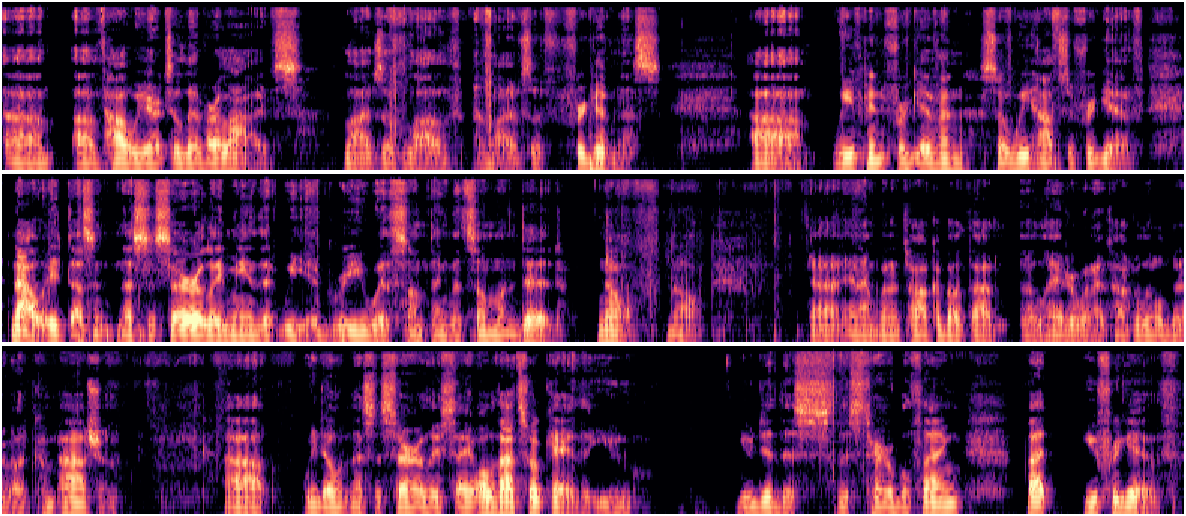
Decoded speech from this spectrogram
um, of how we are to live our lives. lives of love, and lives of forgiveness. Uh, we've been forgiven, so we have to forgive. Now, it doesn't necessarily mean that we agree with something that someone did. No, no. Uh, and I'm going to talk about that later when I talk a little bit about compassion. Uh, we don't necessarily say, "Oh, that's okay that you you did this this terrible thing," but you forgive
